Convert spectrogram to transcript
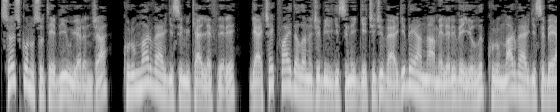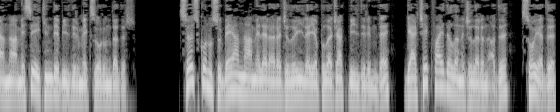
Söz konusu tebliğ uyarınca, kurumlar vergisi mükellefleri, gerçek faydalanıcı bilgisini geçici vergi beyannameleri ve yıllık kurumlar vergisi beyannamesi ekinde bildirmek zorundadır. Söz konusu beyannameler aracılığıyla yapılacak bildirimde, gerçek faydalanıcıların adı, soyadı,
